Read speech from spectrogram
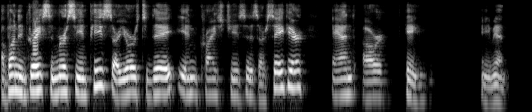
Abundant grace and mercy and peace are yours today in Christ Jesus, our Savior and our King. Amen.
